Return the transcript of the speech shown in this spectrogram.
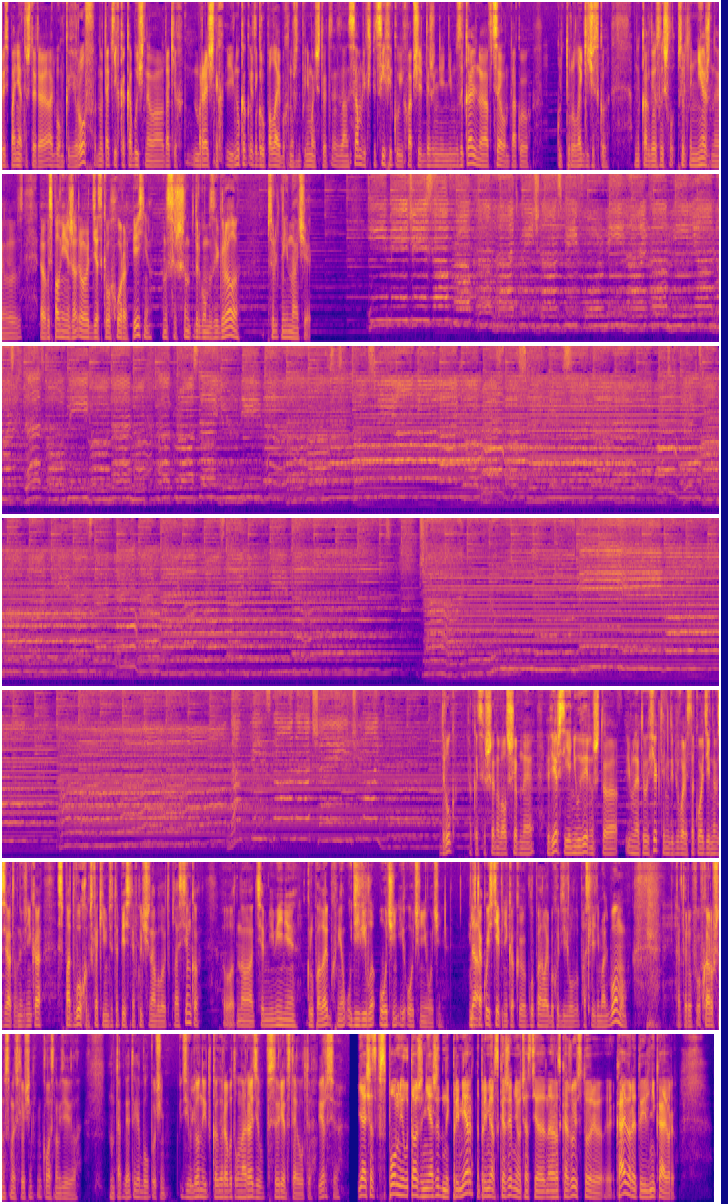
То есть понятно, что это альбом каверов, но таких, как обычно, таких мрачных. И, ну, как это группа Лайбах, нужно понимать, что это за ансамбль, их специфику, их вообще даже не, не музыкальную, а в целом такую культурологическую. Ну, когда я услышал абсолютно нежную э, в исполнении э, детского хора песню, она совершенно по-другому заиграла, абсолютно иначе. Такая совершенно волшебная версия. Я не уверен, что именно этого эффекта они добивались такого отдельно взятого. Наверняка с подвохом, с каким-нибудь эта песня включена была в эту пластинку. Вот, но, тем не менее, группа Лайбах меня удивила очень и очень и очень. Не Да. в такой степени, как э, группа Лайбах удивила последним альбомом, который в, хорошем смысле очень классно удивила. Но тогда это я был очень удивлен, и когда работал на радио, все время ставил эту версию. Я сейчас вспомнил тоже неожиданный пример. Например, скажи мне, вот сейчас тебе расскажу историю. Кавер это или не кавер?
